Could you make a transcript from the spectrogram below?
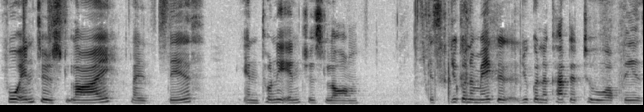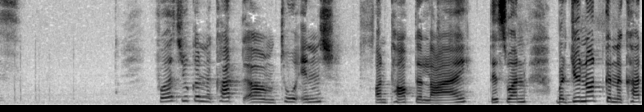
four inches wide like this, and 20 inches long. It's you're gonna make the you're gonna cut the two of these. First, you're gonna cut um, two inch on top the line. This one, but you're not gonna cut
